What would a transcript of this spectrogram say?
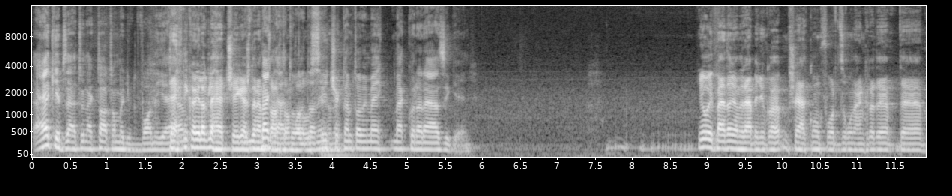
Elképzelhetőnek tartom, hogy van ilyen. Technikailag lehetséges, de nem meg tartom lehet oldani, csak nem tudom, hogy me- mekkora rá az igény. Jó, itt már nagyon rámegyünk a saját komfortzónánkra, de, de,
